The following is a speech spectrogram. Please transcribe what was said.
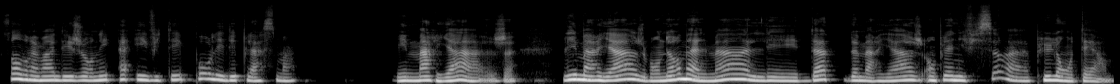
sont vraiment des journées à éviter pour les déplacements. Les mariages. Les mariages, bon, normalement, les dates de mariage, on planifie ça à plus long terme.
